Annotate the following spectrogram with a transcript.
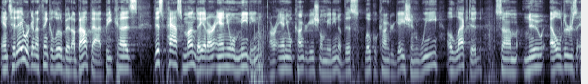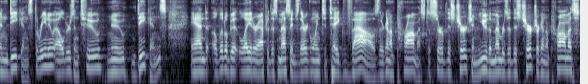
And today we're going to think a little bit about that because this past Monday at our annual meeting, our annual congregational meeting of this local congregation, we elected some new elders and deacons, three new elders and two new deacons. And a little bit later, after this message, they're going to take vows. They're going to promise to serve this church, and you, the members of this church, are going to promise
